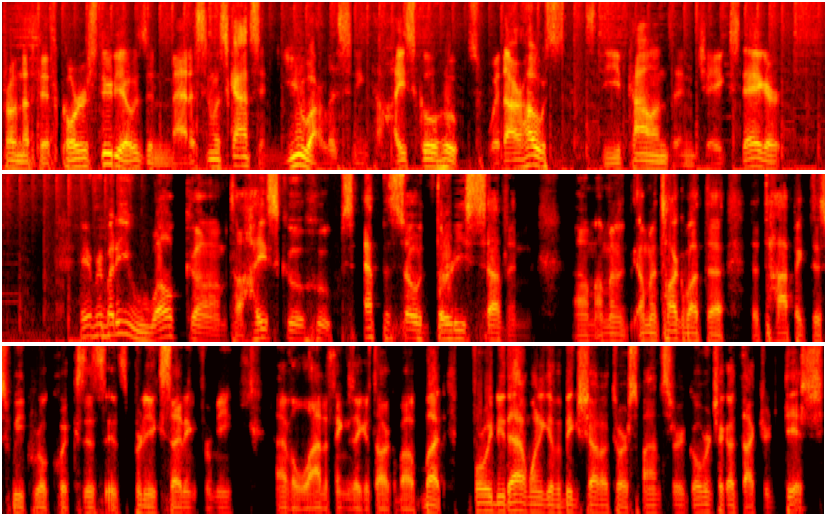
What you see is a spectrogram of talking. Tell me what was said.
From the fifth quarter studios in Madison, Wisconsin, you are listening to High School Hoops with our hosts, Steve Collins and Jake Stager. Hey, everybody, welcome to High School Hoops, episode 37. Um, I'm gonna I'm gonna talk about the the topic this week real quick because it's it's pretty exciting for me. I have a lot of things I could talk about, but before we do that, I want to give a big shout out to our sponsor. Go over and check out Dr. Dish.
